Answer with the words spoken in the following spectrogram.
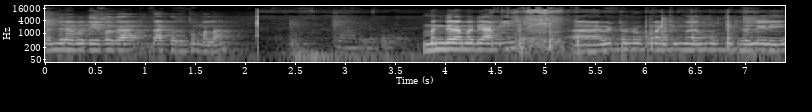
मंदिरामध्ये बघा दाखवतो तुम्हाला. मंदिरामध्ये आम्ही विठ्ठल रुक्माईची मूर्ती ठेवलेली आहे.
